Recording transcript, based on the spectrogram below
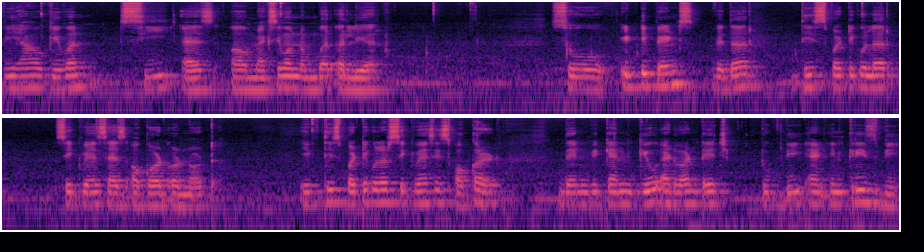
we have given c as a maximum number earlier. So it depends whether this particular sequence has occurred or not. If this particular sequence is occurred then we can give advantage to b and increase b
